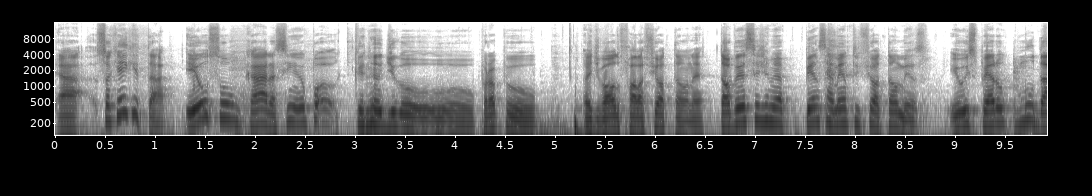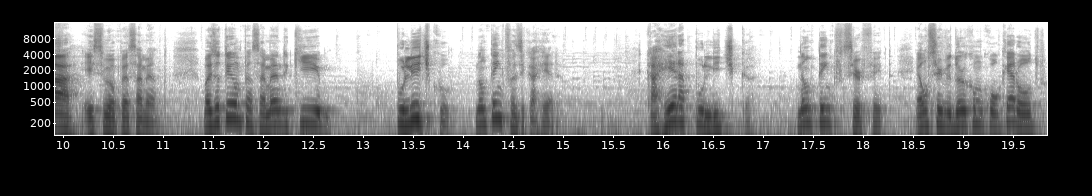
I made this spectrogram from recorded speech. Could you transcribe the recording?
Ah, só que aí que tá. Eu sou um cara, assim, eu, que eu digo, o, o próprio Edvaldo fala fiotão, né? Talvez seja meu pensamento de fiotão mesmo. Eu espero mudar esse meu pensamento. Mas eu tenho um pensamento de que político não tem que fazer carreira. Carreira política não tem que ser feita é um servidor como qualquer outro.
